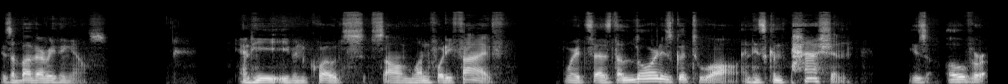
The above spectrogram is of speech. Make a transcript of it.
is above everything else. And he even quotes Psalm 145, where it says, The Lord is good to all, and his compassion is over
